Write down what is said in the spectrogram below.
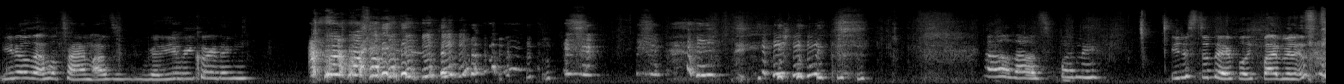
you know that whole time I was video recording? oh, that was funny. You just stood there for like five minutes.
